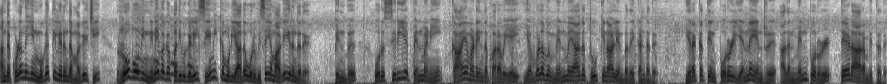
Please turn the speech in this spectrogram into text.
அந்த குழந்தையின் முகத்தில் இருந்த மகிழ்ச்சி ரோபோவின் நினைவக பதிவுகளில் சேமிக்க முடியாத ஒரு விஷயமாக இருந்தது. பின்பு ஒரு சிறிய பெண்மணி காயமடைந்த பறவையை எவ்வளவு மென்மையாக தூக்கினாள் என்பதை கண்டது. இரக்கத்தின் பொருள் என்ன என்று அதன் மென்பொருள் தேட ஆரம்பித்தது.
